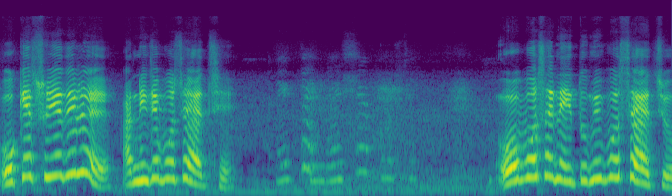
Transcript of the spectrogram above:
ওকে শুয়ে দিলে? আর নিজে বসে আছে? ও বসে নেই তুমি বসে আছো?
